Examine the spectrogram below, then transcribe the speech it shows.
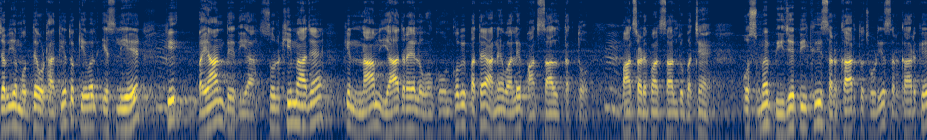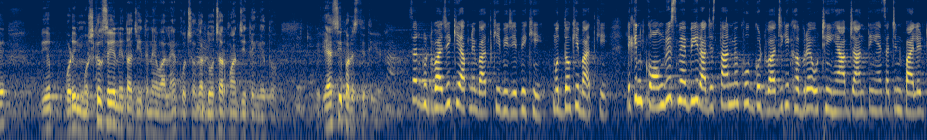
जब ये मुद्दे उठाती है तो केवल इसलिए कि बयान दे दिया। सुर्खी में आ जाए कि नाम याद रहे लोगों को। उनको भी पता है आने वाले पाँच साल तक तो। हम्म। पाँच साढ़े पाँच साल जो बचे हैं उसमें बीजेपी की सरकार तो छोड़िए सरकार के ये बड़ी मुश्किल से ये नेता जीतने वाले हैं। कुछ अगर दो चार पाँच जीतेंगे तो। ऐसी परिस्थिति है। हाँ। सर गुटबाजी की आपने बात की बीजेपी की मुद्दों की बात की लेकिन कांग्रेस में भी राजस्थान में खूब गुटबाजी की खबरें उठी हैं। आप जानती हैं सचिन पायलट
